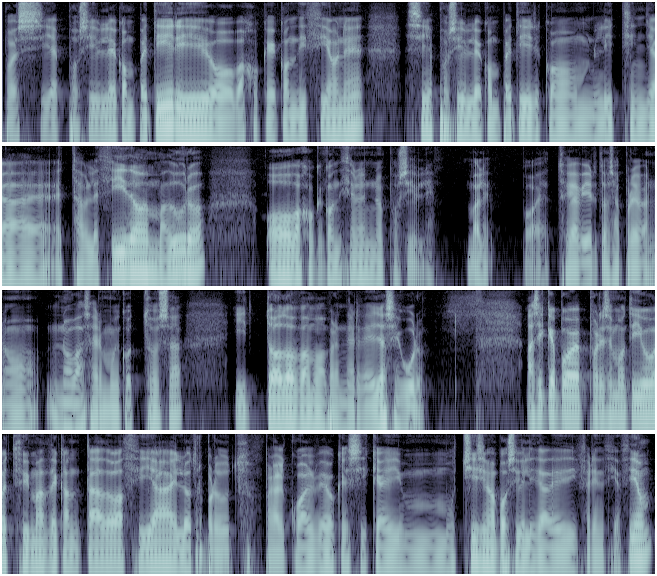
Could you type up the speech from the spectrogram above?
pues si es posible competir y o bajo qué condiciones si es posible competir con listing ya establecidos, maduros, o bajo qué condiciones no es posible, ¿vale? Pues estoy abierto a esa prueba, no, no va a ser muy costosa y todos vamos a aprender de ella seguro. Así que pues por ese motivo estoy más decantado hacia el otro producto, para el cual veo que sí que hay muchísima posibilidad de diferenciación,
